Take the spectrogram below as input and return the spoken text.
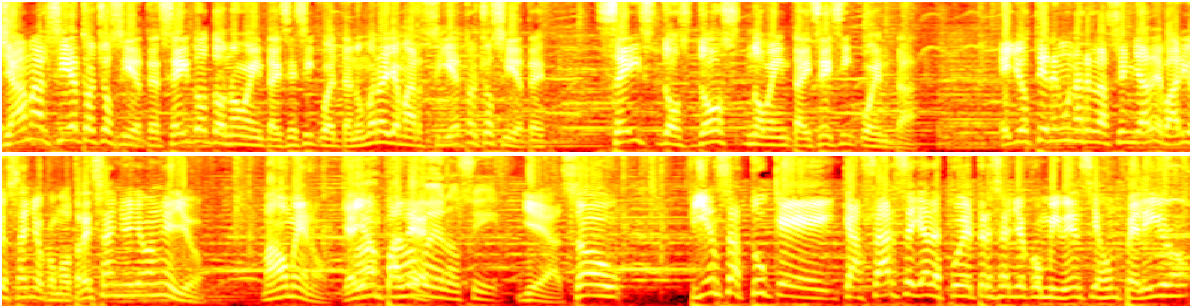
Llama al 787-622-9650, el número a llamar 787-622-9650. Ellos tienen una relación ya de varios años, como tres años llevan ellos, más o menos, ya llevan más, o menos, sí. Yeah, so, ¿piensas tú que casarse ya después de tres años de convivencia es un peligro?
